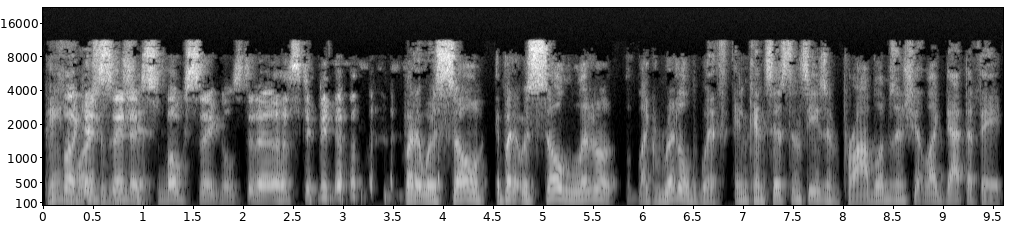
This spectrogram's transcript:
painting Fucking horses and shit. smoke signals to the uh, studio. But it was so, but it was so little, like riddled with inconsistencies and problems and shit like that. That they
